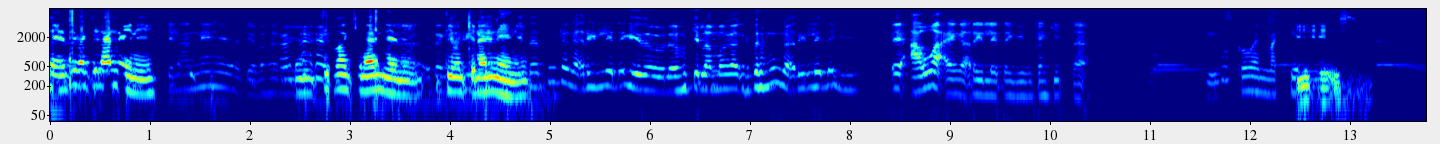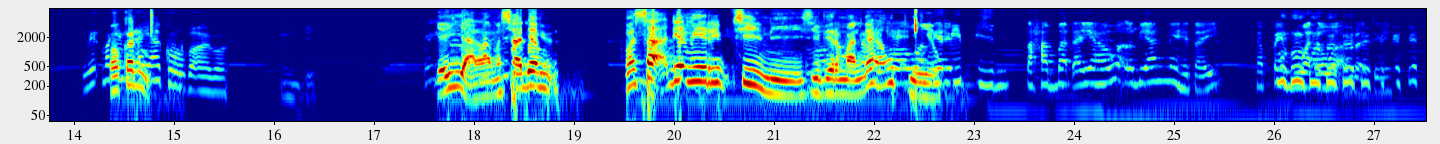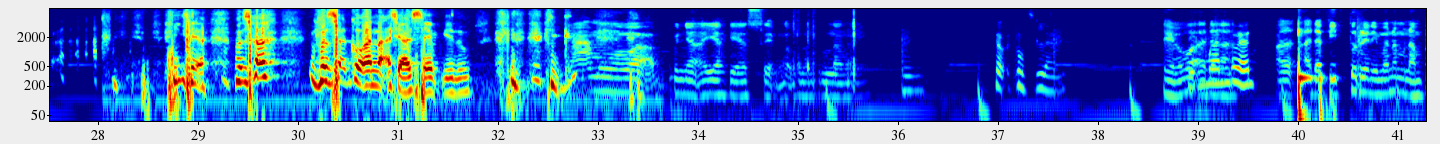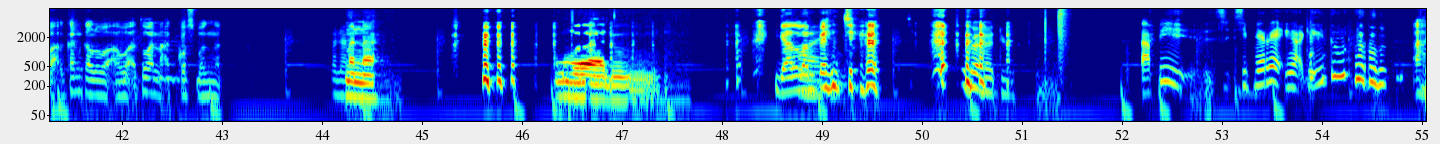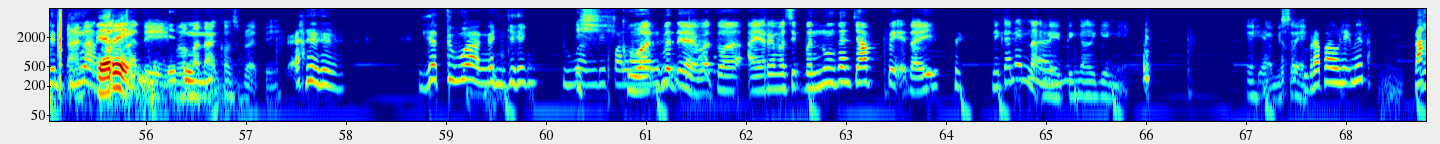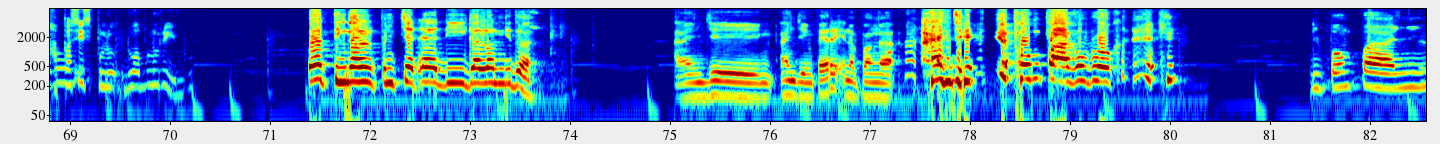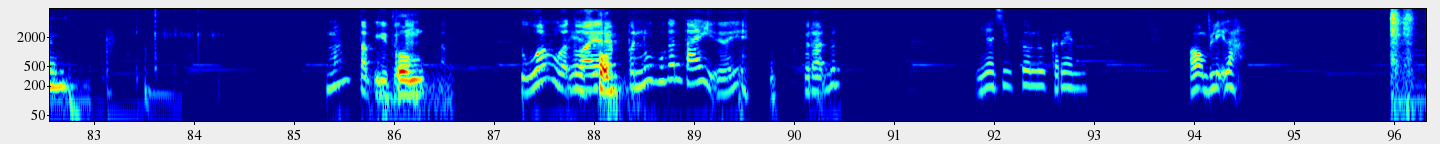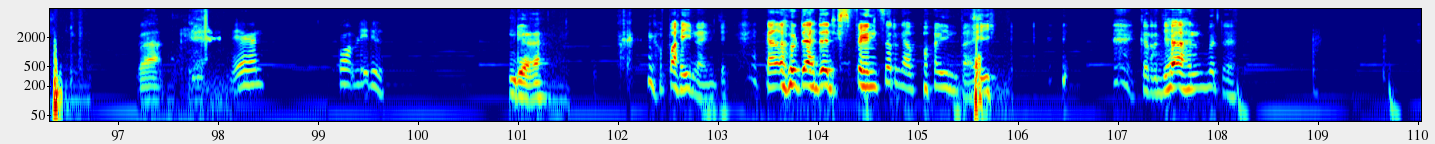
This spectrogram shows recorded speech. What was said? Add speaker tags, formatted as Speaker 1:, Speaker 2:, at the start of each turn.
Speaker 1: aneh, nanti makin aneh nih.
Speaker 2: makin aneh ya tiap hari
Speaker 1: Nanti makin aneh nih. Nanti makin aneh nih.
Speaker 2: kita tuh udah gak relate lagi tuh udah makin lama gak ketemu gak relate lagi eh awak yang gak relate lagi bukan kita
Speaker 3: Is, kau kan makin
Speaker 1: Yes.
Speaker 3: makin
Speaker 1: Kau kan-
Speaker 3: aku kok aku.
Speaker 1: Ya iyalah, masa dia masa dia mirip sini si Firman kan oke.
Speaker 3: Pipin.
Speaker 2: sahabat ayah awak lebih aneh tai siapa yang buat awak berarti
Speaker 1: Iya, masa masa kok anak si Asep gitu.
Speaker 2: kamu awak punya ayah kayak Asep gak pulang-pulang
Speaker 3: Aku bilang.
Speaker 2: eh awak
Speaker 3: Firman
Speaker 2: ada
Speaker 3: kan.
Speaker 2: ada fitur yang di mana menampakkan kalau awak tuh anak kos banget
Speaker 3: Mana?
Speaker 1: Mana? Waduh.
Speaker 2: galon pencet
Speaker 3: Waduh. Tapi si, si Perek nggak kayak gitu.
Speaker 2: ah kos
Speaker 1: Perek,
Speaker 2: berarti
Speaker 1: gitu.
Speaker 2: belum anak kos berarti
Speaker 3: Dia tuang anjing. Tuang
Speaker 2: Ih,
Speaker 3: di pala.
Speaker 2: kuat banget ya waktu airnya masih penuh kan capek tai ini kan enak nih tinggal gini eh
Speaker 3: Ya,
Speaker 2: nggak bisa ya
Speaker 3: Berapa Uli Mir?
Speaker 2: nah apa sih sepuluh dua puluh ribu
Speaker 1: Oh, tinggal pencet eh di galon gitu ah. Anjing, anjing perek kenapa enggak? Anjing, pompa goblok. Dipompa anjing.
Speaker 2: mantap gitu
Speaker 1: Pom
Speaker 2: kan tuang waktu
Speaker 3: Iya,
Speaker 2: airnya penuh bukan tai tai berat banget
Speaker 3: Iya sih betul lu keren. Oh beli lah.
Speaker 1: Enggak.
Speaker 3: Iya kan? Kok beli deal?
Speaker 1: Enggak.
Speaker 2: ngapain anjing kalau udah ada dispenser ngapain tai kerjaan ya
